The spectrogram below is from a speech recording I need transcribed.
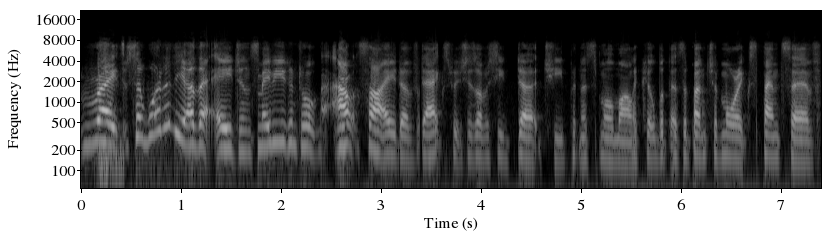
Right. So, what are the other agents? Maybe you can talk outside of DEX, which is obviously dirt cheap and a small molecule, but there's a bunch of more expensive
